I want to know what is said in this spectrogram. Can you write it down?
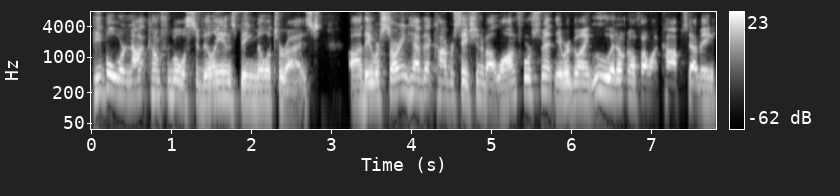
people were not comfortable with civilians being militarized. Uh, they were starting to have that conversation about law enforcement. They were going, "Ooh, I don't know if I want cops having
